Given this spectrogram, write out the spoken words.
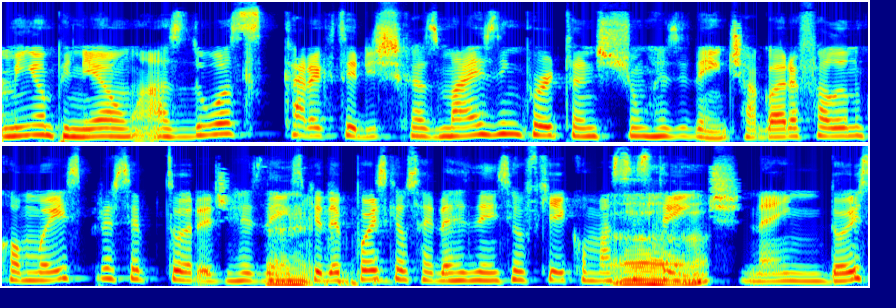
minha opinião, as duas características mais importantes de um residente. Agora, falando como ex-preceptora de residência, É. porque depois que eu saí da residência, eu fiquei como assistente, né? Em dois,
